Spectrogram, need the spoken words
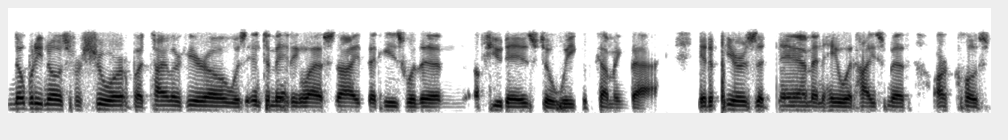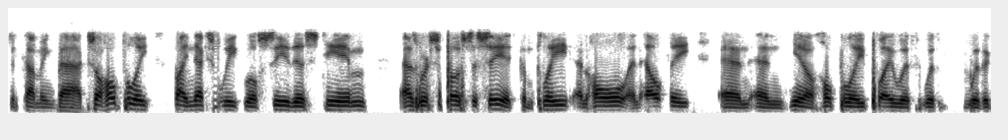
nobody knows for sure, but Tyler Herro was intimating last night that he's within a few days to a week of coming back. It appears that Bam and Haywood Highsmith are close to coming back. So hopefully by next week we'll see this team as we're supposed to see it, complete and whole and healthy, and and you know hopefully play with with with a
